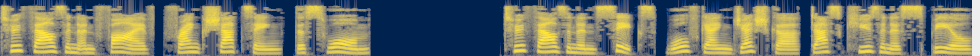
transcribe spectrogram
2005, Frank Schätzing, The Swarm 2006, Wolfgang Jeschke, Das Cusanus Spiel.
